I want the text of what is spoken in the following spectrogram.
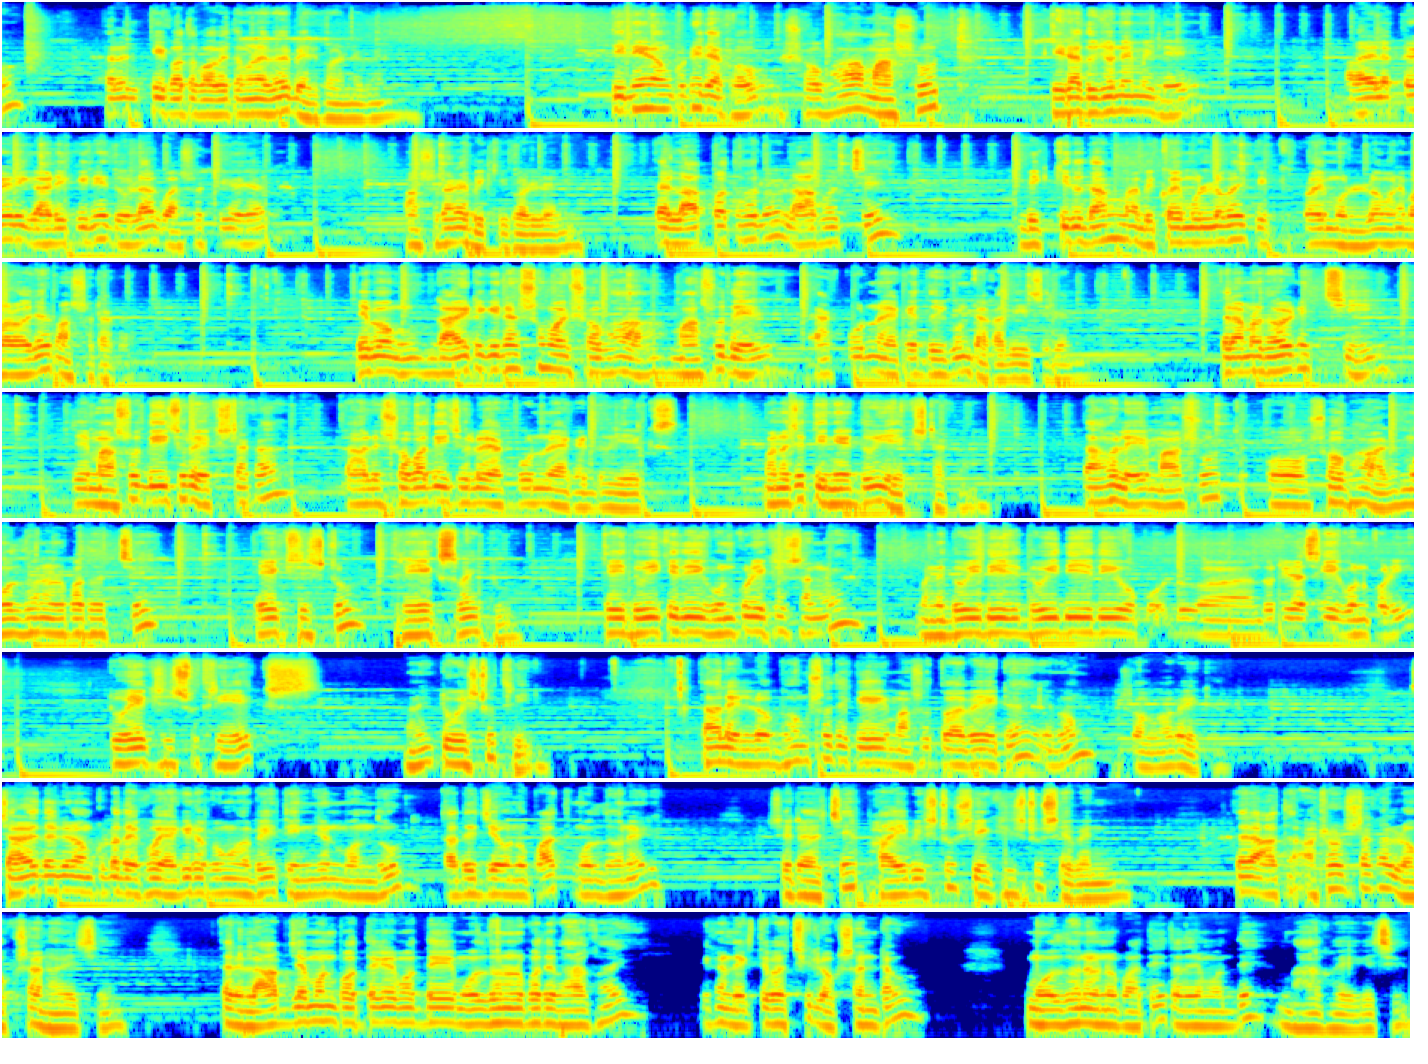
তাহলে কে কত পাবে তোমরা এভাবে বের করে নেবে। তিনের অঙ্কটি দেখো, শোভা, মাসুদ এরা দুজনে মিলে আড়াই লাখ টাকার এই গাড়ি কিনে দু লাখ বাষট্টি হাজার পাঁচশো টাকায় বিক্রি করলেন। তাই লাভ কত হলো? লাভ হচ্ছে বিক্রিত দাম বা বিক্রয় মূল্য বাই ক্রয় মূল্য মানে বারো হাজার পাঁচশো টাকা। এবং গাড়িটি কেনার সময় শোভা মাসুদের এক পূর্ণ একের দুই গুণ টাকা দিয়েছিলেন। তাহলে আমরা ধরে নিচ্ছি যে মাসুদ দিয়েছিল এক্স টাকা, তাহলে শোভা দিয়েছিল এক পূর্ণ একের দুই এক্স মানে হচ্ছে তিনের দুই এক্স টাকা। তাহলে মাসুদ ও শোভার মূলধনের অনুপাত হচ্ছে x is to three x by two এই দুইকে দিয়ে গুণ করি এক্সের সঙ্গে? মানে দুই দিয়ে দুই দিয়ে যদি ওপর দু- দুটি রাশিকে গুণ করি two x is to three x মানে টু ইস টু থ্রি তাহলে লভ্যাংশ থেকে মাসুদ পাবে এটা এবং সব হবে এটা। চারের দাগের অঙ্কটা দেখো, একই রকম ভাবে তিনজন বন্ধুর, তাদের যে অনুপাত মূলধনের, সেটা হচ্ছে five is to six is to seven তাহলে আঠারোশো টাকার লোকসান হয়েছে। তাহলে লাভ যেমন প্রত্যেকের মধ্যে মূলধন অনুপাতে ভাগ হয় এখানে দেখতে পাচ্ছি লোকসানটাও মূলধনের অনুপাতে তাদের মধ্যে ভাগ হয়ে গেছে।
